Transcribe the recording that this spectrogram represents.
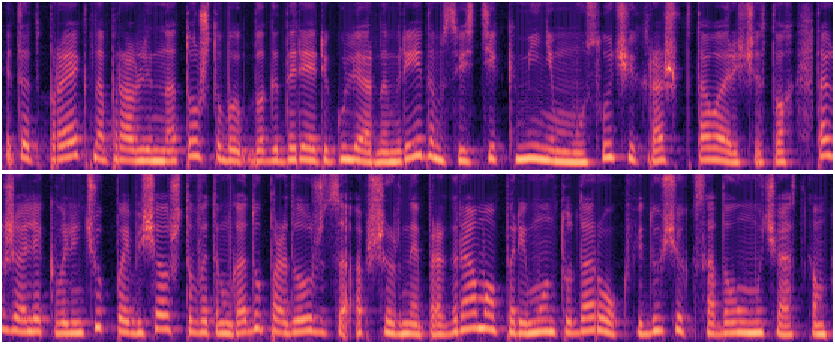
Этот проект направлен на то, чтобы благодаря регулярным рейдам свести к минимуму случаи краж в товариществах. Также Олег Валенчук пообещал, что в этом году продолжится обширная программа по ремонту дорог, ведущих к садовым участкам.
